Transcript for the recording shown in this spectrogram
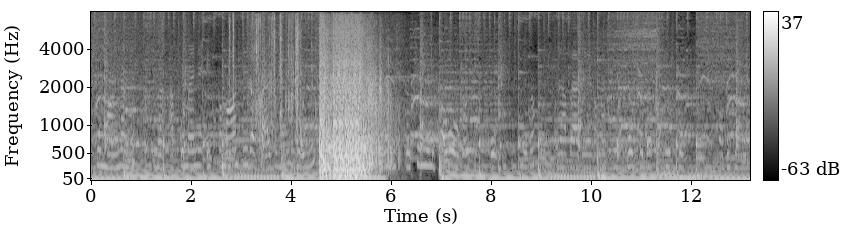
उसको मारना है। मैं, आपको मैंने एक कमांड दे रखा है जो मुझे चाहिए। इंस्ट्रक्शन में लिखा हुआ होगा वो पूछेगा और यहाँ पर आ जाएगा, मैं बोर्ड पर जाकर कॉपी कर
